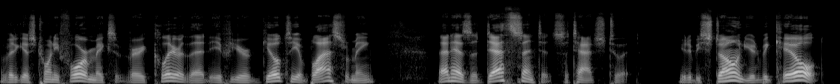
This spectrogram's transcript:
Leviticus 24 makes it very clear that if you're guilty of blasphemy, that has a death sentence attached to it. You're to be stoned, you're to be killed.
